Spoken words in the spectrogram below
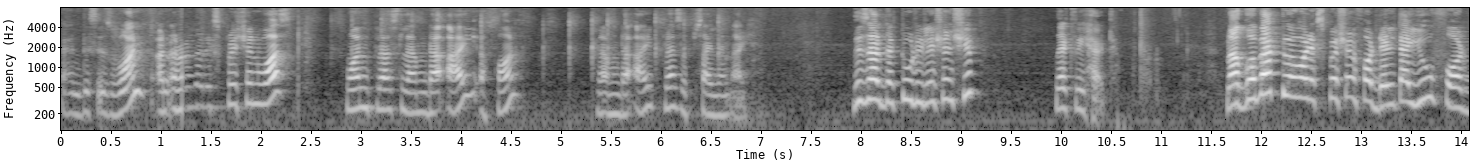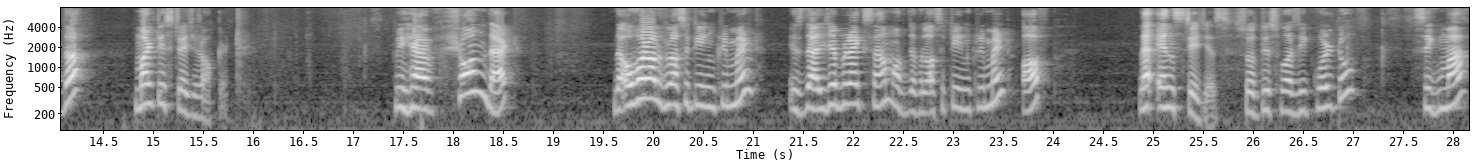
and this is 1 and another expression was 1 plus lambda i upon lambda i plus epsilon i. These are the two relationship that we had. Now, go back to our expression for delta u for the multi-stage rocket. We have shown that the overall velocity increment is the algebraic sum of the velocity increment of the n stages. So, this was equal to sigma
